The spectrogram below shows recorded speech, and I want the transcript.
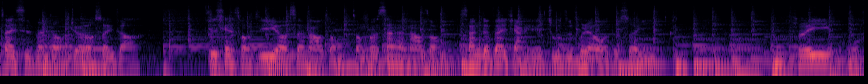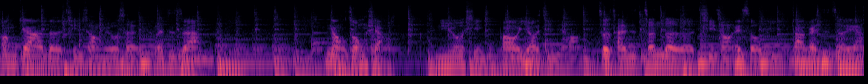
再十分钟就又睡着了。之前手机也有设闹钟，总共三个闹钟，三个在响也阻止不了我的睡意。所以我放假的起床流程会是这样：闹钟响。女友醒，把我摇起床，这才是真的的起床 SOP，大概是这样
